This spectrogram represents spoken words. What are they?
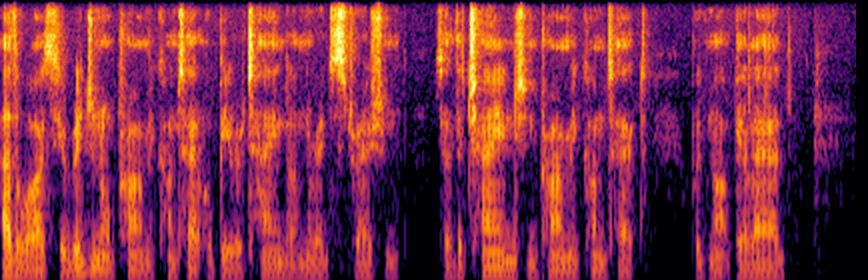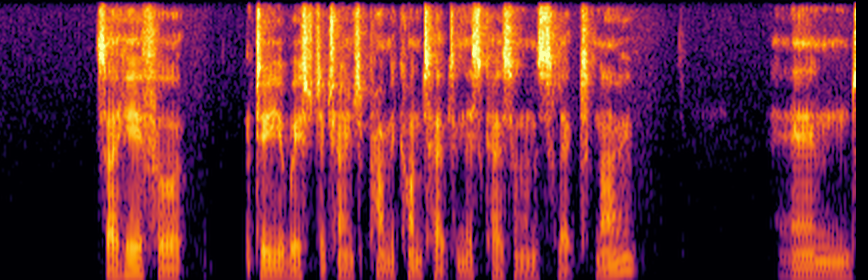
Otherwise, the original primary contact would be retained on the registration. So the change in primary contact would not be allowed. So here for do you wish to change the primary contact? In this case, I'm going to select no. And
